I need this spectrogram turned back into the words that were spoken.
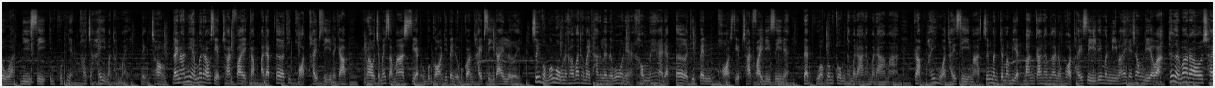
ตัว DC input เนี่ยเขาจะให้มาทำไม 1 ช่อง ดังนั้นเนี่ยเมื่อเราเสียบชาร์จไฟกับอะแดปเตอร์ที่พอร์ต Type C นะครับเราจะไม่สามารถเสียบอุปกรณ์ที่เป็นอุปกรณ์ Type C ได้เลย ซึ่งผมก็งงนะครับว่าทำไมทาง Lenovo เนี่ยเขาไม่ให้อะแดปเตอร์ที่เป็นพอร์ตเสียบชาร์จไฟ DC เนี่ยแบบหัวกลมๆธรรมดาธรรมดามากลับให้หัว Type C มา ซึ่งมันจะมาเบียดบังการทำงานของพอร์ต Type C ที่มันมีมาให้แค่ช่องเดียวอะถ้าเกิดว่าเราใช้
